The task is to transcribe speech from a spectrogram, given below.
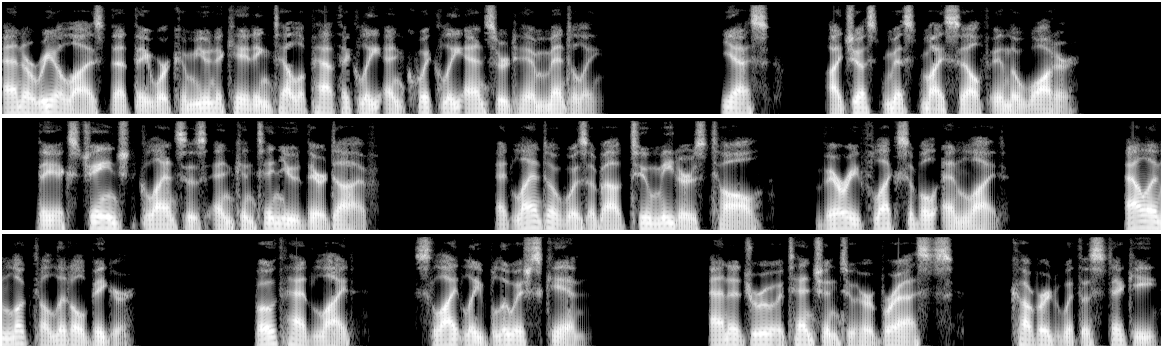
Anna realized that they were communicating telepathically and quickly answered him mentally. Yes, I just missed myself in the water. They exchanged glances and continued their dive. Atlanta was about 2 meters tall, very flexible and light. Alan looked a little bigger. Both had light, slightly bluish skin. Anna drew attention to her breasts, covered with a sticky,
